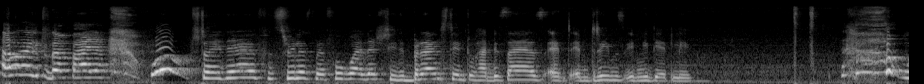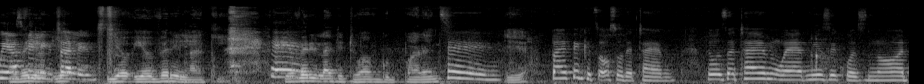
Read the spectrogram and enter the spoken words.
Hakuna kitu tunafanya Wenyewe shule zimefungwa and then she branched into her desires and, and dreams immediately we are Sasa feeling you're- challenged You're, you're very lucky. Hey. You're very lucky to have good parents. hey. Yeah. But I think it's also the time. There was a time where music was not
